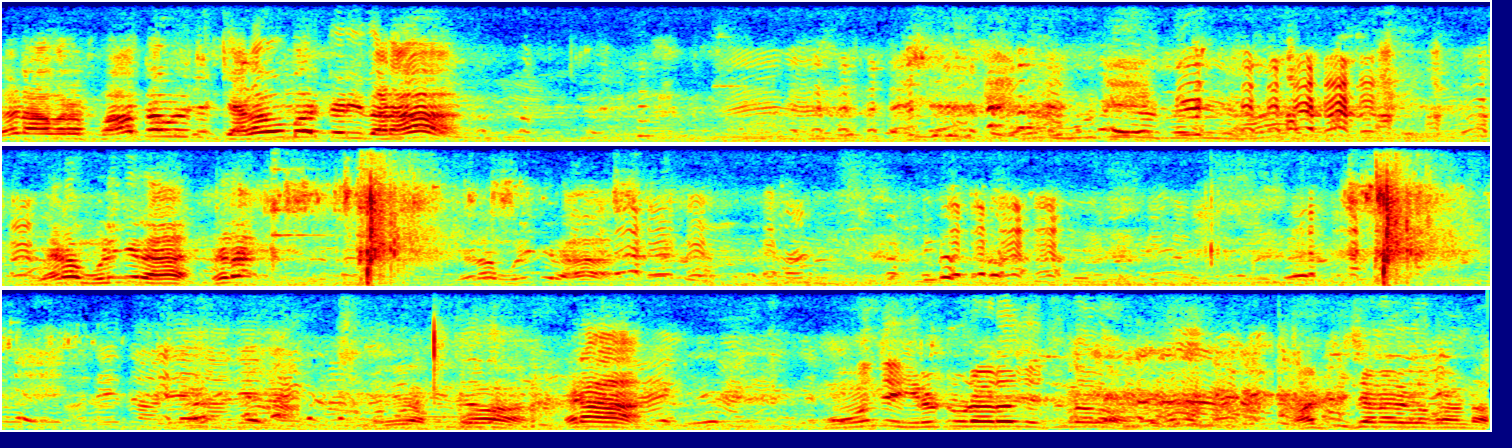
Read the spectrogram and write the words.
ஏடா அவரை பார்த்தா உனக்கு கிளவு மாதிரி தெரியுதாடா? ஏடா முழிக்கிற ஏடா ஏடா அப்பா. ஏடா மூஞ்சி இருட்டு விடாத வச்சிருந்தாலும் அட்டி சேனல்களை போறான்டா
